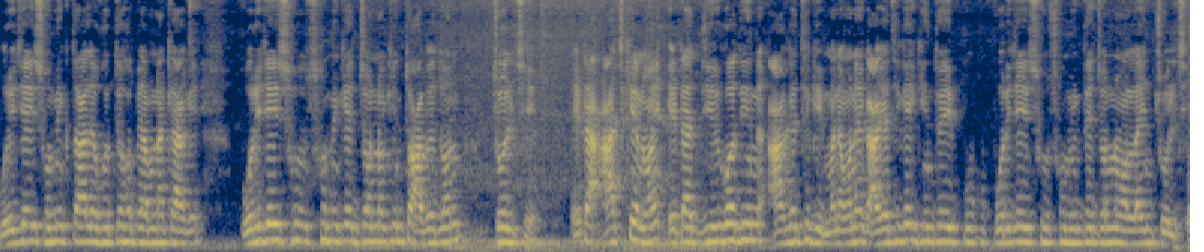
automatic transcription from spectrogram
পরিযায়ী শ্রমিক তাহলে হতে হবে আপনাকে আগে। পরিযায়ী শ্র- শ্রমিকের জন্য কিন্তু আবেদন চলছে। এটা আজকে নয়, এটা দীর্ঘদিন আগে থেকেই মানে অনেক আগে থেকেই কিন্তু এই পরিযায়ী শ্র- শ্রমিকদের জন্য অনলাইন চলছে।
